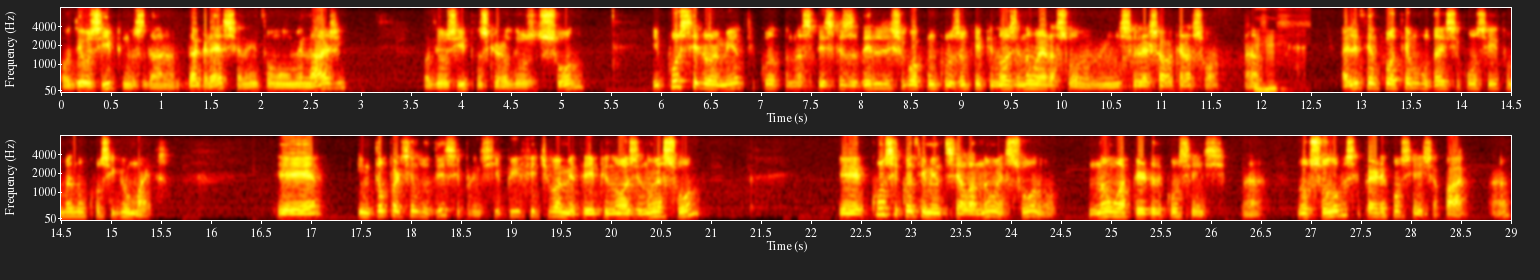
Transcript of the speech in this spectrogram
ao deus Hipnos da, da Grécia, né? então uma homenagem ao deus Hipnos, que era o deus do sono, e posteriormente, nas pesquisas dele, ele chegou à conclusão que a hipnose não era sono, no início ele achava que era sono. Né? Uhum. Aí ele tentou até mudar esse conceito, mas não conseguiu mais. É, então, partindo desse princípio, efetivamente a hipnose não é sono, é, consequentemente, se ela não é sono, não há perda de consciência. Né? No sono você perde a consciência, apaga. Né?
